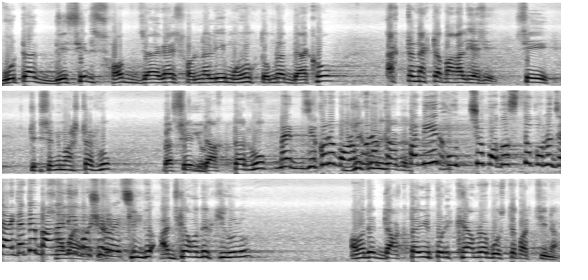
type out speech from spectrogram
গোটা দেশের সব জায়গায় স্বর্ণালী ময়ূক তোমরা দেখো একটা না একটা বাঙালি আছে। সে স্টেশন মাস্টার হোক বা সে ডাক্তার হোক মানে যে কোনো বড় কোম্পানির উচ্চ পদস্থ কোনো জায়গাতে বাঙালি বসে রয়েছে। কিন্তু আজকে আমাদের কি হলো? আমাদের ডাক্তারির পরীক্ষায় আমরা বসতে পারছি না।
